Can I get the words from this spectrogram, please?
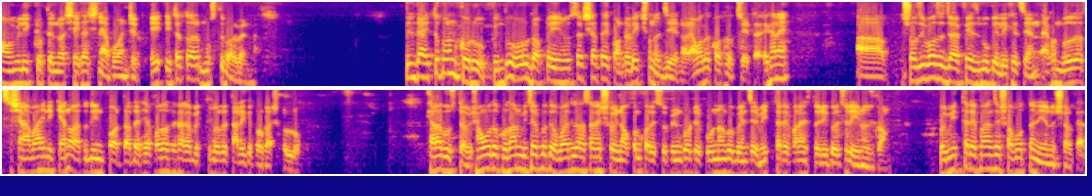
আওয়ামী লীগ করতেন বা শেখ হাসিনা অ্যাপয়েন্টেড এটা তো আর বুঝতে পারবেন না। তিনি দায়িত্ব পালন করুক, কিন্তু ডক্টর ইউনুসের সাথে কন্ট্রাডিকশনে যে নয়, আমাদের কথা হচ্ছে এটা। এখানে সজীব জয় ফেসবুকে লিখেছেন, এখন বোঝা যাচ্ছে সেনাবাহিনী কেন এতদিন পর তাদের হেফাজতে থাকা ব্যক্তিবর্গের তালিকা প্রকাশ করল? খেলা বুঝতে হবে। সম্ভবত প্রধান বিচারপতি ওবায়দুল হাসানের সই নকল করে সুপ্রিম কোর্টের পূর্ণাঙ্গ বেঞ্চের মিথ্যা রেফারেন্স তৈরি করেছিল ইউনুসগণ ওই মিথ্যা রেফারেন্সের শপথ নেন ইউনুস সরকার।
